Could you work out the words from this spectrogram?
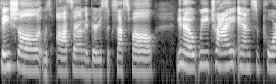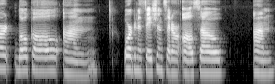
facial. It was awesome and very successful. You know, we try and support local um, organizations that are also, um,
